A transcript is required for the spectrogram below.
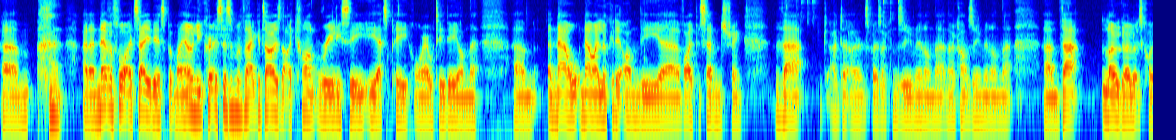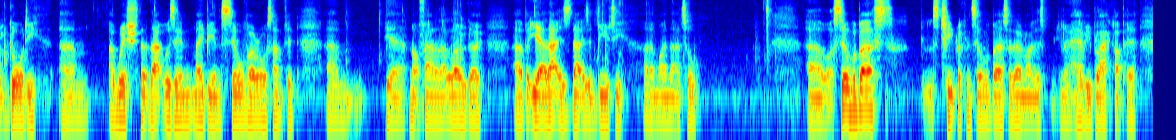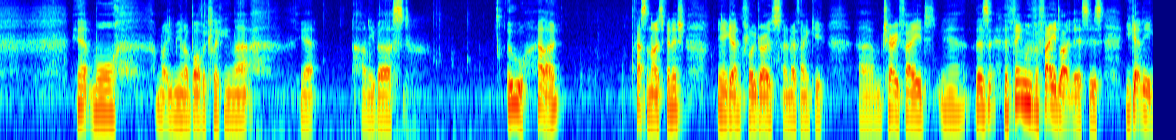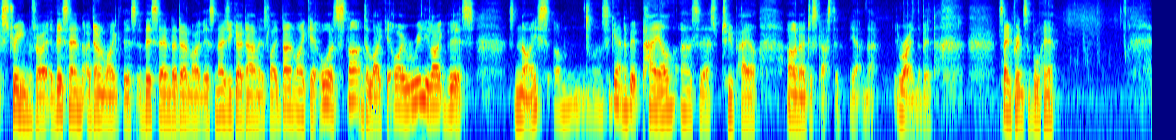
Um, and I never thought I'd say this, but my only criticism of that guitar is that I can't really see ESP or LTD on there. Um, and now, now I look at it on the uh, Viper Seven string. That I don't, I don't, suppose I can zoom in on that. No, I can't zoom in on that. Um, that logo looks quite gaudy. Um, I wish that that was in maybe in silver or something. Um, yeah, not a fan of that logo. Uh, but yeah, that is that is a beauty. I don't mind that at all. Uh, what silver burst? It's cheap looking silver burst. I don't like this, you know, heavy black up here. Yeah, more. I'm not even going to bother clicking that. Yeah, honey burst. Ooh, hello. That's a nice finish. Yeah, again, Floyd Rose, so no thank you. Um, cherry fade, yeah. There's the thing with a fade like this is you get the extremes, right? At this end, I don't like this. At this end, I don't like this. And as you go down, it's like don't like it. Oh, it's starting to like it. Oh, I really like this. It's nice. Um, it's getting a bit pale. Uh, so that's too pale. Oh no, disgusting. Yeah, no, right in the bin. Same principle here.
